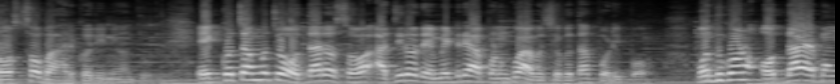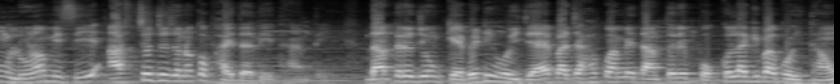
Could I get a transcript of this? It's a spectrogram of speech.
ରସ ବାହାର କରିନିଅନ୍ତୁ ଏକ ଚାମଚ ଅଦା ରସ ଆଜିର ରେମେଡ଼ିରେ ଆପଣଙ୍କୁ ଆବଶ୍ୟକତା ପଡ଼ିବ ବନ୍ଧୁଗଣ ଅଦା ଏବଂ ଲୁଣ ମିଶି ଆଶ୍ଚର୍ଯ୍ୟଜନକ ଫାଇଦା ଦେଇଥାନ୍ତି ଦାନ୍ତରେ ଯେଉଁ କେଭେଟି ହୋଇଯାଏ ବା ଯାହାକୁ ଆମେ ଦାନ୍ତରେ ପୋକ ଲାଗିବା କହିଥାଉ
